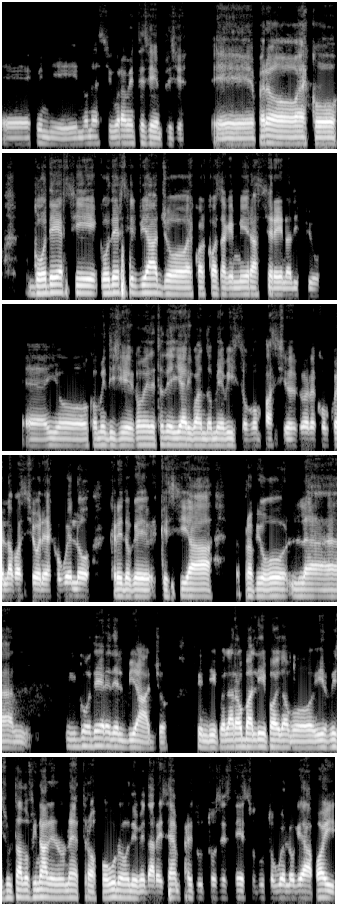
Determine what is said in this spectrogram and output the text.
e quindi non è sicuramente semplice. Eh, però ecco, godersi, godersi il viaggio è qualcosa che mi rasserena di più. Eh, io, come, dici, come detto te ieri, quando mi hai visto con, passione, con quella passione, ecco, quello credo che, che sia proprio la, il godere del viaggio quindi quella roba lì poi dopo il risultato finale non è troppo, uno deve dare sempre tutto se stesso, tutto quello che ha, poi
